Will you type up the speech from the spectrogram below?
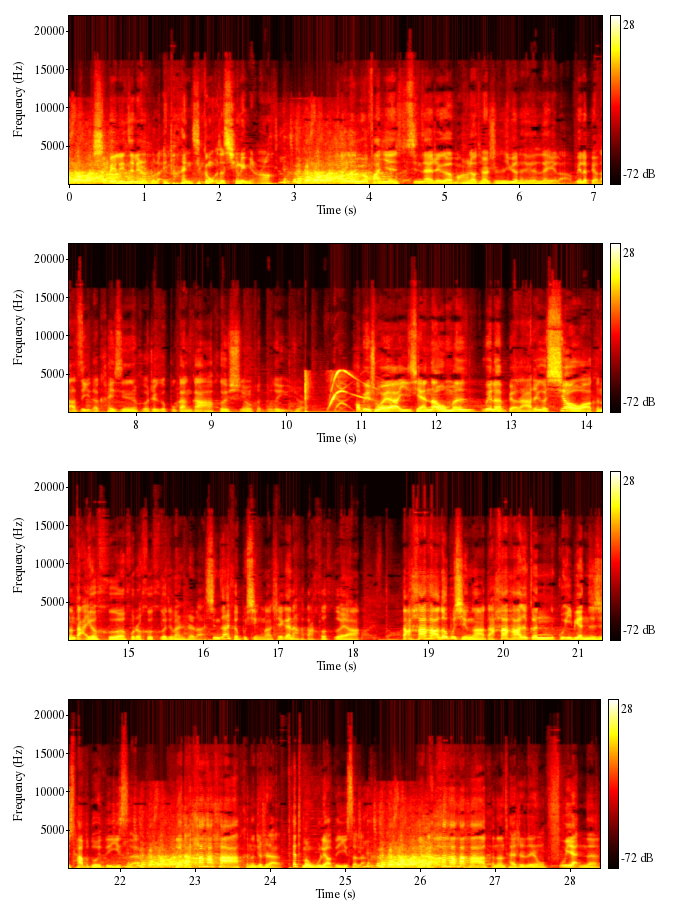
西北林志玲说了：“哎妈，你这跟我是情侣名啊！”大哥，你没有发现现在这个网上聊天真是越来越累了？为了表达自己的开心和这个不尴尬，会使用很多的语句。好比说呀，以前呢，我们为了表达这个笑啊，可能打一个呵或者呵呵就完事了。现在可不行了，谁敢拿打呵呵呀？打哈哈都不行啊！打哈哈就跟滚一边子是差不多的意思。你要打哈哈哈，可能就是太他妈无聊的意思了。你要打哈哈哈哈，可能才是那种敷衍的。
